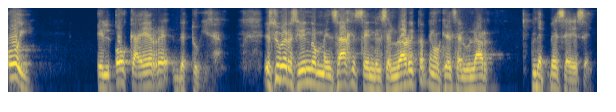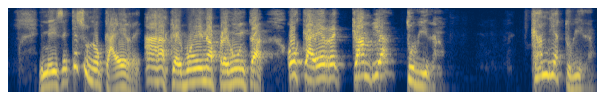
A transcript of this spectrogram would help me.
hoy? El OKR de tu vida. Estuve recibiendo mensajes en el celular, ahorita tengo aquí el celular de PCS. Y me dicen, ¿qué es un OKR? Ah, qué buena pregunta. OKR cambia tu vida. Cambia tu vida.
